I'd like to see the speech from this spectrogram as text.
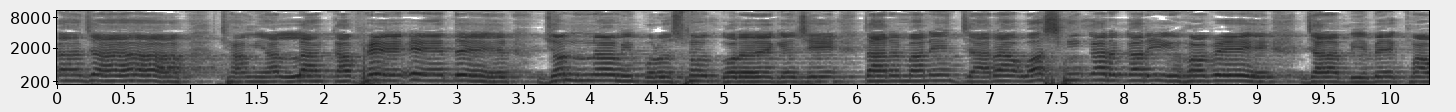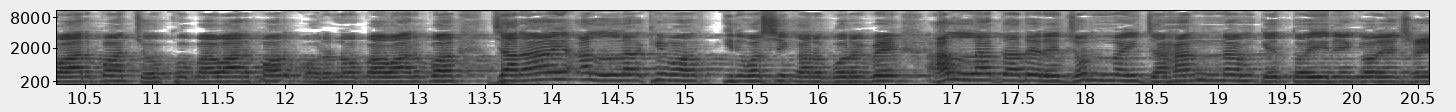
কাজা। আমি আল্লাহ কাফেদের জন্য আমি প্রস্তুত করে রেখেছি। তার মানে যারা অস্বীকারী হবে, যারা বিবেক পাওয়ার পর চক্ষু পাওয়ার পর, কর্ণ পাওয়ার পর, যারাই আল্লাহকে অস্বীকার করবে আল্লাহ তাদের জন্যই জাহান্নামকে তৈরি করেছে।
